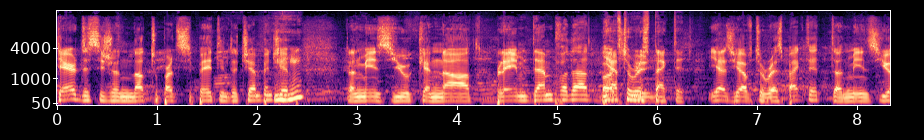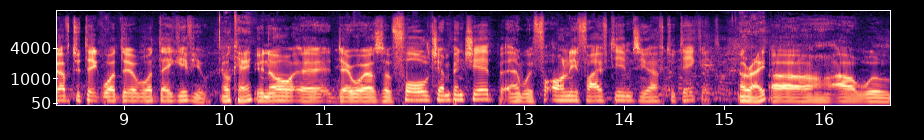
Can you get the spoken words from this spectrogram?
their decision not to participate in the championship. That means you cannot blame them for that. But. You have to respect it. Yes, you have to respect it. That means you have to take what they, what they give you. Okay. You know, uh, there was a fall championship, and with only five teams, you have to take it. All right. Uh, I will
